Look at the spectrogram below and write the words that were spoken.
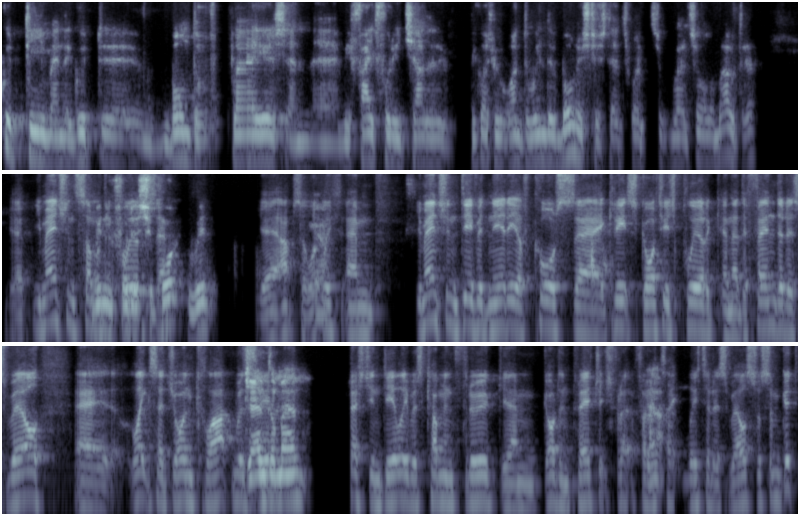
good team and a good uh, bond of players, and we fight for each other because we want to win the bonuses. That's what what it's all about. Eh? Yeah, you mentioned some winning of the for the support. win. Yeah, absolutely. Yeah. Um, you mentioned David Narey, of course, uh, great Scottish player and a defender as well. Uh, like said, John Clarke was gentleman. There. Christian Dailly was coming through. Um, Gordan Petric for, for yeah. a time later as well. So some good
